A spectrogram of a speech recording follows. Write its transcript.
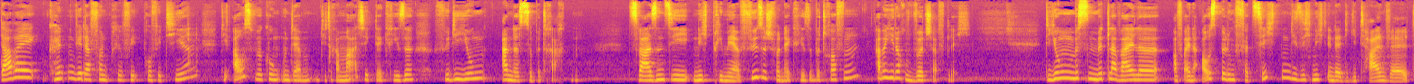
Dabei könnten wir davon profitieren, die Auswirkungen und der, die Dramatik der Krise für die Jungen anders zu betrachten. Zwar sind sie nicht primär physisch von der Krise betroffen, aber jedoch wirtschaftlich. Die Jungen müssen mittlerweile auf eine Ausbildung verzichten, die sich nicht in der digitalen Welt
